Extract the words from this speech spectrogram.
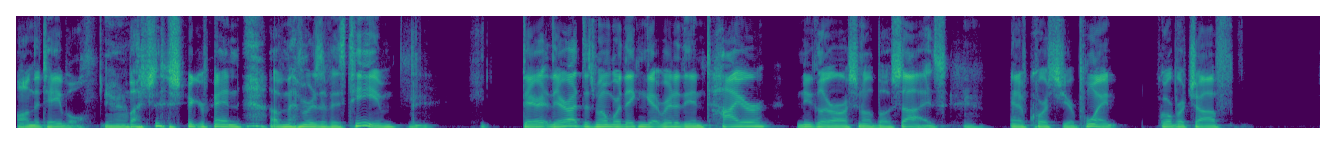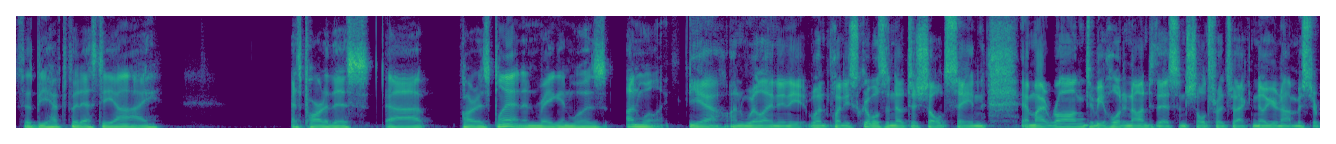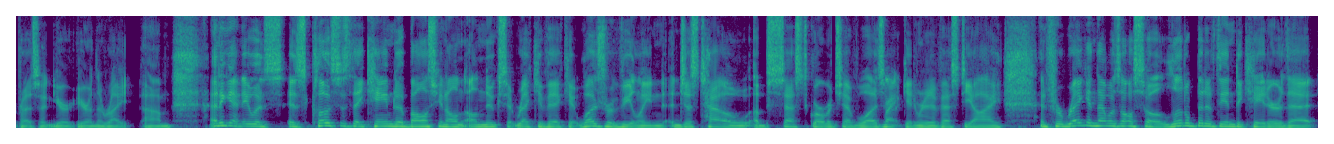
on the table, yeah. much to the chagrin of members of his team. Mm-hmm they're they're at this moment where they can get rid of the entire nuclear arsenal of both sides. Yeah. And of course, to your point, Gorbachev says, "But you have to put SDI as part of this uh, part of his plan, and Reagan was unwilling. Yeah, unwilling. And he, at one point, he scribbles a note to Shultz saying, "Am I wrong to be holding on to this?" And Shultz writes back, "No, you're not, Mr. President. You're you're in the right." Um, and again, it was as close as they came to abolishing all, all nukes at Reykjavik. It was revealing just how obsessed Gorbachev was right. about getting rid of SDI, and for Reagan, that was also a little bit of the indicator that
